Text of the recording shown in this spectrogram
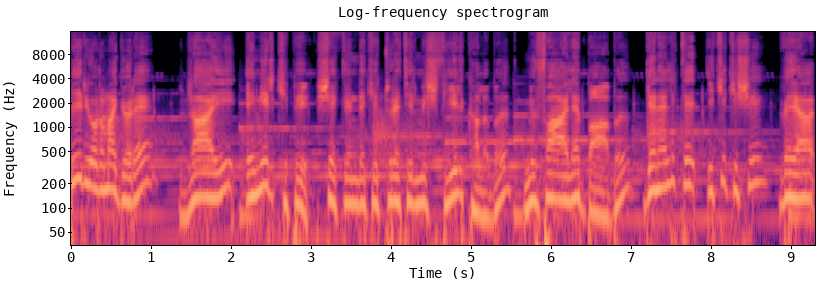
Bir yoruma göre rai emir kipi şeklindeki türetilmiş fiil kalıbı, müfaale babı, genellikle iki kişi veya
